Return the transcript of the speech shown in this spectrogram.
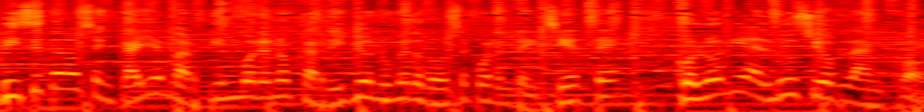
Visítanos en calle Martín Moreno Carrillo número 1247, Colonia Lucio Blanco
